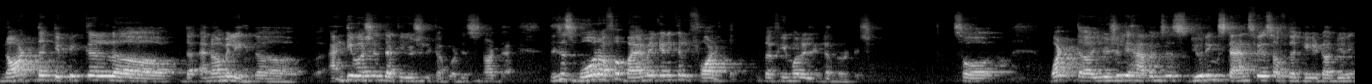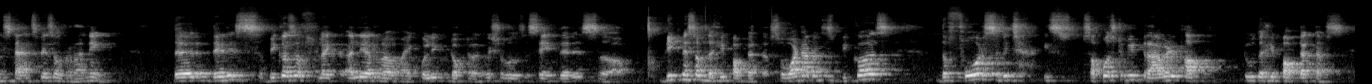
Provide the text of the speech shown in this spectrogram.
not the typical, uh, the anomaly, the anteversion that we usually talk about. This is not that. This is more of a biomechanical fault, the femoral internal rotation. So, what uh, usually happens is during stance phase of the gait or during stance phase of running, there there is because of like earlier uh, my colleague Dr. Anvesh was saying there is uh, weakness of the hip abductor. So what happens is because the force which is supposed to be traveled up to the hip abductors,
